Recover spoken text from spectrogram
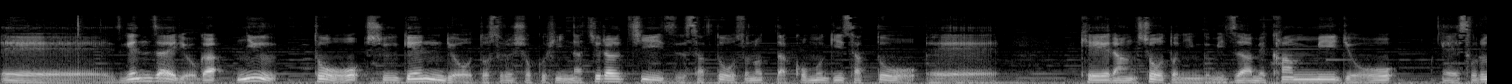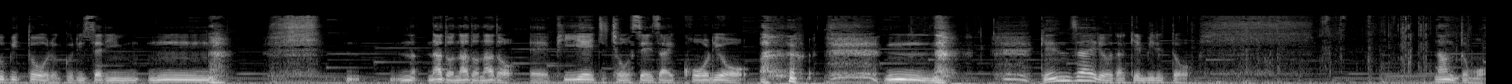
えー、原材料が乳等を主原料とする食品、ナチュラルチーズ、砂糖、その他小麦、砂糖、えー、鶏卵、ショートニング、水飴、甘味料、えー、ソルビトール、グリセリン、うんななどなどなど、えー、pH 調整剤、香料、うん、原材料だけ見ると、なんとも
